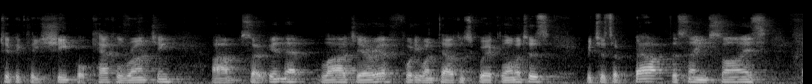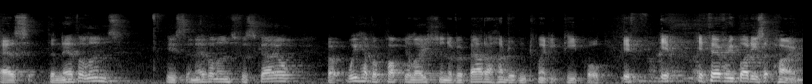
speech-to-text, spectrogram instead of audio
typically sheep or cattle ranching. Um, so, in that large area, 41,000 square kilometres, which is about the same size as the Netherlands, here's the Netherlands for scale, but we have a population of about 120 people, if, if, if everybody's at home,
